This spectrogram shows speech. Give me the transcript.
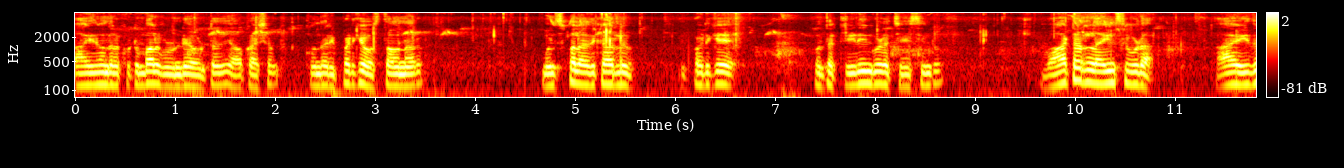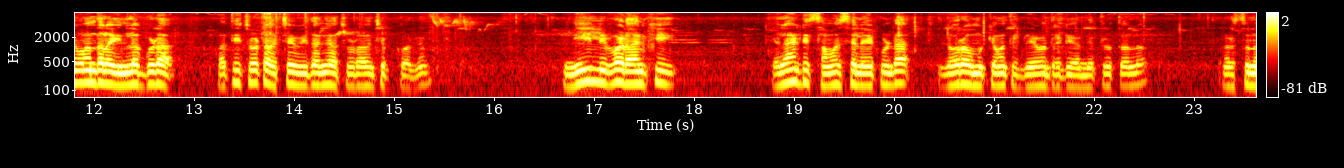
ఆ ఐదు వందల కుటుంబాలు కూడా ఉండే ఉంటుంది అవకాశం. కొందరు ఇప్పటికే వస్తూ ఉన్నారు. మున్సిపల్ అధికారులు ఇప్పటికే కొంత క్లీనింగ్ కూడా చేసిండ్రు. వాటర్ లైన్స్ కూడా ఆ ఐదు వందల ఇండ్లకు కూడా ప్రతి చోట వచ్చే విధంగా చూడాలని చెప్పుకోవాలి నీళ్ళు ఇవ్వడానికి ఎలాంటి సమస్య లేకుండా గౌరవ ముఖ్యమంత్రి రేవంత్ రెడ్డి గారి నేతృత్వంలో నడుస్తున్న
